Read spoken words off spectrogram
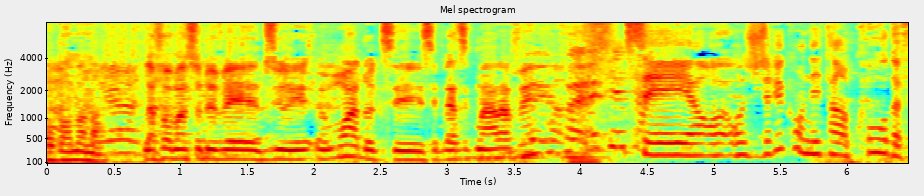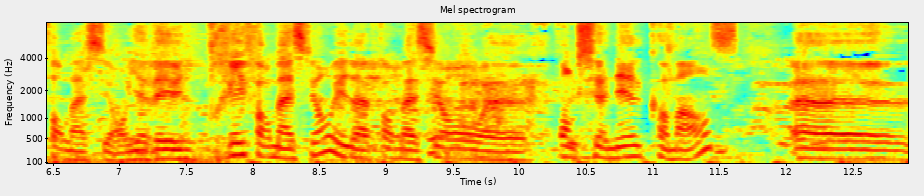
au bon moment. La formation devait durer un mois, donc c'est c'est pratiquement à la fin. C'est, on, on- je dirais qu'on est en cours de formation. Il y avait une pré-formation et la formation euh, fonctionnelle commence euh,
